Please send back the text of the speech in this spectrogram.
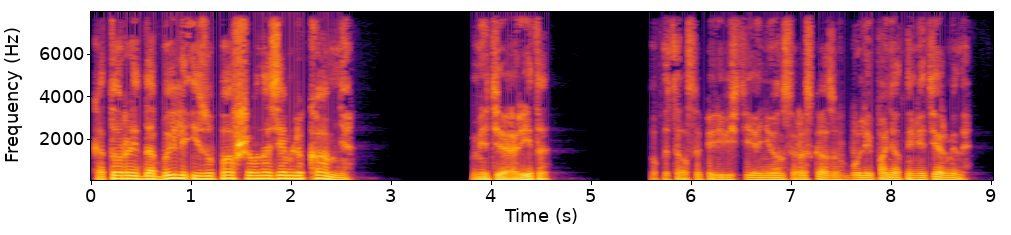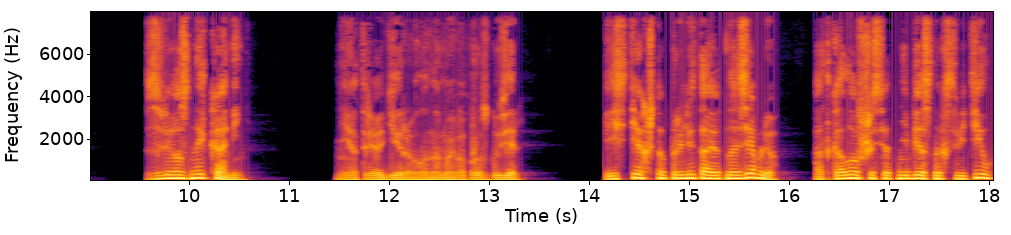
которые добыли из упавшего на землю камня. «Метеорита?» Попытался перевести я нюансы рассказа в более понятные мне термины. «Звездный камень», — не отреагировала на мой вопрос Гузель. «Из тех, что прилетают на Землю, отколовшись от небесных светил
